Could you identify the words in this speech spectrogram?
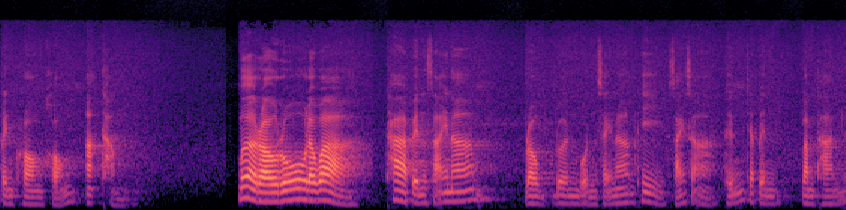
เป็นครองของอธรรม เมื่อเรารู้แล้วว่าถ้าเป็นสายน้ำเราเดินบนสายน้ำที่ใสสะอาดถึงจะเป็นลำธารเ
